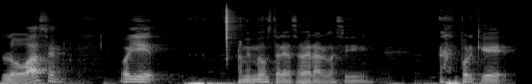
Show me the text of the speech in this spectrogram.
lo hacen. Oye, a mí me gustaría saber algo así. Porque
